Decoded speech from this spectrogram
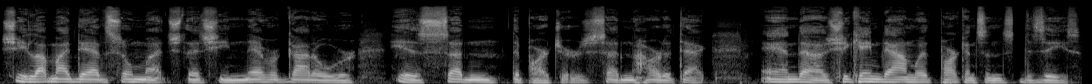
she loved my dad so much that she never got over his sudden departure, sudden heart attack. And uh, she came down with Parkinson's disease.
